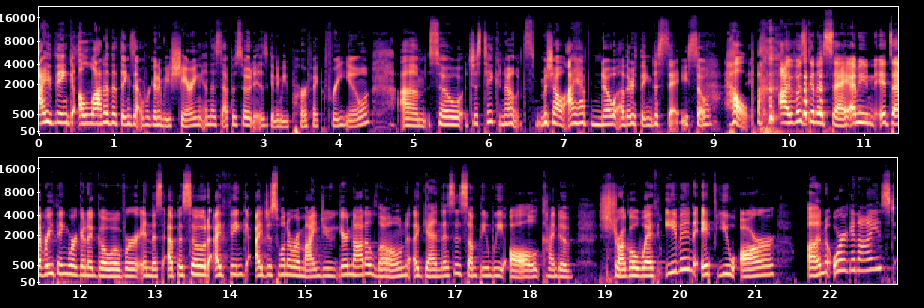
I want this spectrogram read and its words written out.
I think a lot of the things that we're going to be sharing in this episode is going to be perfect for you. Um, so just take notes. Michelle, I have no other thing to say. So help. I was going to say, I mean, it's everything we're going to go over in this episode. I think I just want to remind you, you're not alone. Again, this is something we all kind of struggle with. Even if you are unorganized,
